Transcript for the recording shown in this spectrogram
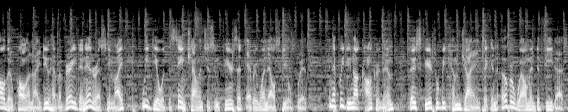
Although Paul and I do have a varied and interesting life, we deal with the same challenges and fears that everyone else deals with. And if we do not conquer them, those fears will become giants that can overwhelm and defeat us,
